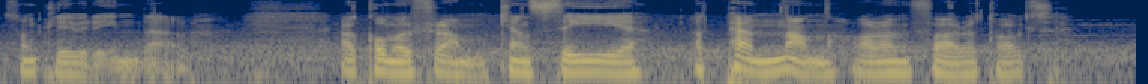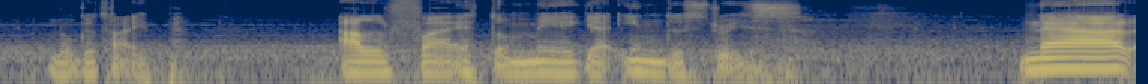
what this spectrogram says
som kliver in där jag kommer fram kan se att pennan har en företags logotyp. Alpha 1 Omega Industries. När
